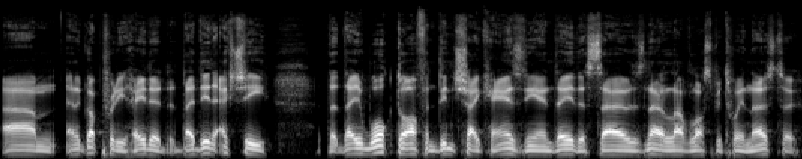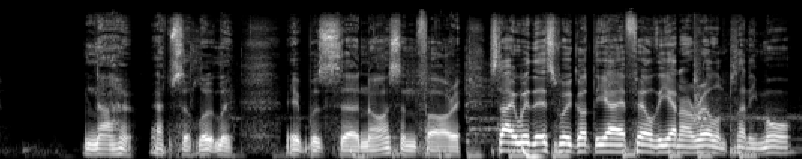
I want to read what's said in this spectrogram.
Um, and it got pretty heated. They did actually, they walked off and didn't shake hands in the end either. So there's no love lost between those two. No, absolutely. It was uh, nice and fiery. Stay with us. We've got the AFL, the NRL, and plenty more.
